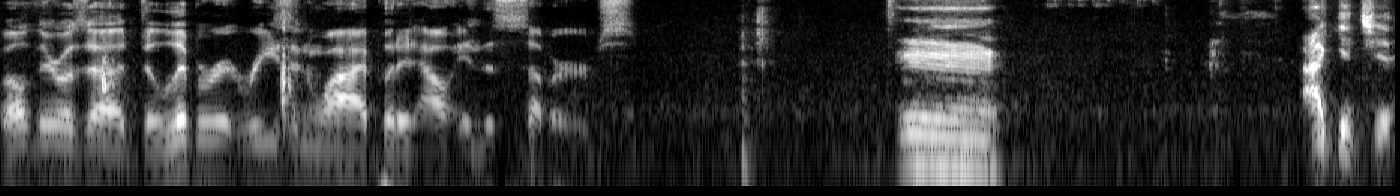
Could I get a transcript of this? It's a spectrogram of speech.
Well, there was a deliberate reason why I put it out in the suburbs. Hmm. I get you.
